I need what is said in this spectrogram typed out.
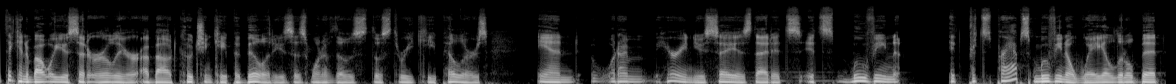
I'm thinking about what you said earlier about coaching capabilities as one of those those three key pillars. And what I'm hearing you say is that it's it's moving it's perhaps moving away a little bit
